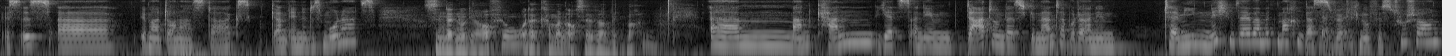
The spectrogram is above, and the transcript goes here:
Es ist äh, immer donnerstags am Ende des Monats. Sind da nur die Aufführungen oder kann man auch selber mitmachen? Ähm, man kann jetzt an dem Datum, das ich genannt habe, oder an dem Termin nicht selber mitmachen. Das ist wirklich nur fürs Zuschauen.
